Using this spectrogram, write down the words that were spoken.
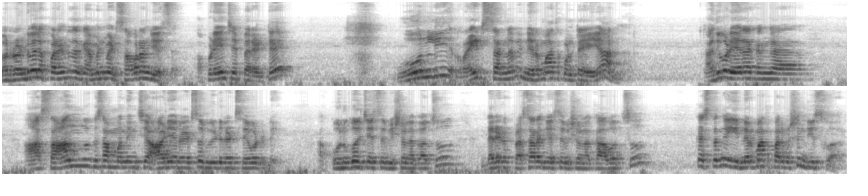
బట్ రెండు వేల పన్నెండు దానికి అమెండ్మెంట్ సవరణ చేశారు. అప్పుడు ఏం చెప్పారంటే ఓన్లీ రైట్స్ అన్నవి నిర్మాతకు ఉంటాయ్యా అన్నారు. అది కూడా ఏ రకంగా? ఆ సాంగ్కి సంబంధించి ఆడియో రైట్స్ వీడియో రైట్స్ ఏమిటండి ఆ కొనుగోలు చేసే విషయంలో కావచ్చు డైరెక్ట్ ప్రసారం చేసే విషయంలో కావచ్చు ఖచ్చితంగా ఈ నిర్మాత పర్మిషన్ తీసుకోవాలి.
